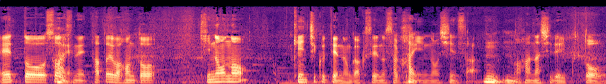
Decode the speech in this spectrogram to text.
えっとそうですね、例えば本当昨日の建築展の学生の作品の審査うんうん。の話でいくと、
